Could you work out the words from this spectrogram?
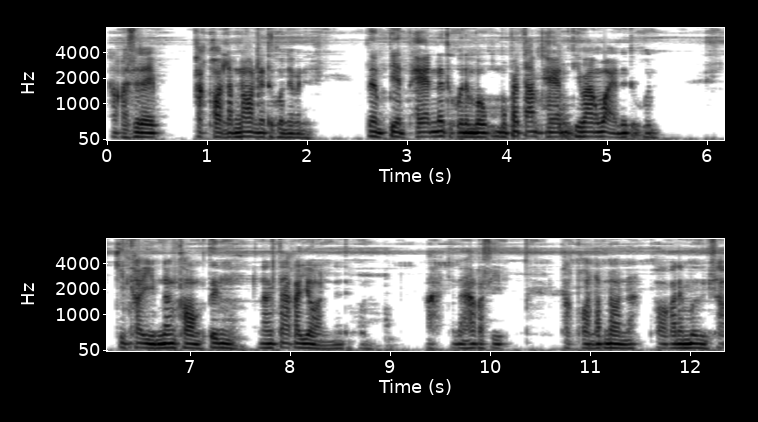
เราก็จะได้พักผ่อนลับนอนนะทุกคนในวันนี้เริ่มเปลี่ยนแผนนะทุกคนบ่บ่ไปตามแผนที่วางไว้นะทุกคน กินข้าวอิ่มนั่งทองตึงนั่งตากระหย่อนนะทุกคนอะจะนะฮะก็สิพักผ่อนรับนอนนะพอกันในมืออื่นเสา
